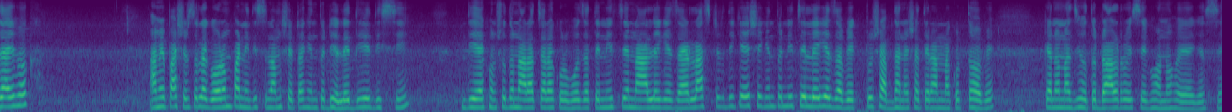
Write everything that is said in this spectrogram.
যাই হোক, আমি পাশের চুলায় গরম পানি দিছিলাম, সেটা কিন্তু ঢেলে দিয়ে দিচ্ছি দিয়ে এখন শুধু নাড়াচাড়া করব যাতে নিচে না লেগে যায়। লাস্টের দিকে এসে কিন্তু নিচে লেগে যাবে, একটু সাবধানের সাথে রান্না করতে হবে। কেননা যেহেতু ডাল রয়েছে, ঘন হয়ে গেছে।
